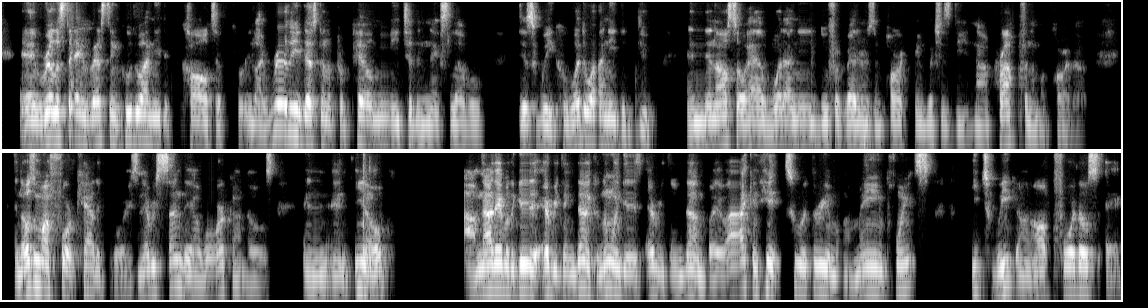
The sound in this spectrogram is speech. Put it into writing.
And real estate investing, who do I need to call to like really that's going to propel me to the next level this week? What do I need to do? And then also have what I need to do for Veterans in Parking, which is the nonprofit I'm a part of. And those are my four categories. And every Sunday I work on those. And and you know, I'm not able to get everything done because no one gets everything done. But if I can hit two or three of my main points each week on all four of those eh,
